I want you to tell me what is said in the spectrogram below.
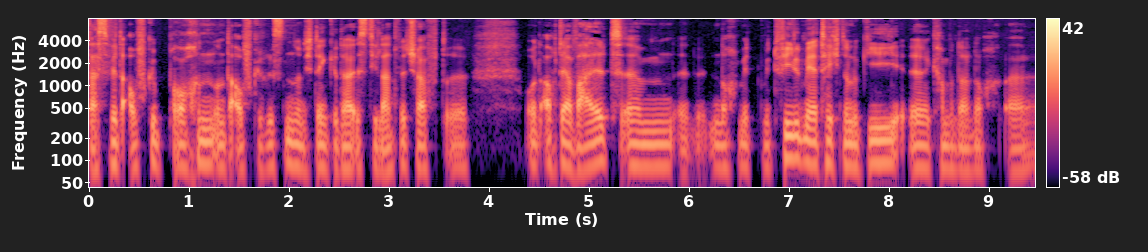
das wird aufgebrochen und aufgerissen. Und ich denke, da ist die Landwirtschaft äh, und auch der Wald ähm, noch mit, mit viel mehr Technologie äh, kann man da noch, äh,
